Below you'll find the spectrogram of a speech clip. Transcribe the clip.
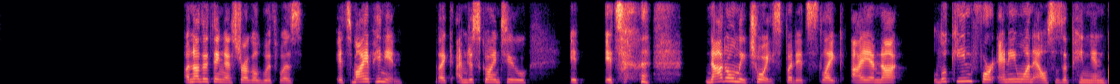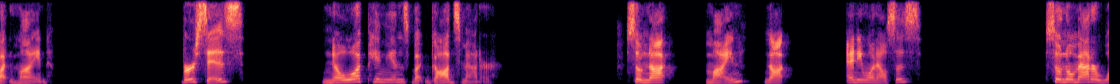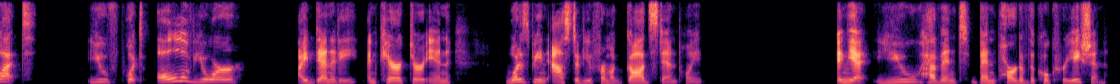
Another thing I struggled with was it's my opinion. Like I'm just going to it it's not only choice, but it's like I am not looking for anyone else's opinion but mine. Versus no opinions but God's matter. So, not mine, not anyone else's. So, no matter what, you've put all of your identity and character in what is being asked of you from a God standpoint and yet you haven't been part of the co creation.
